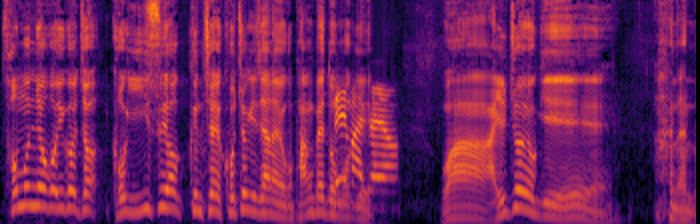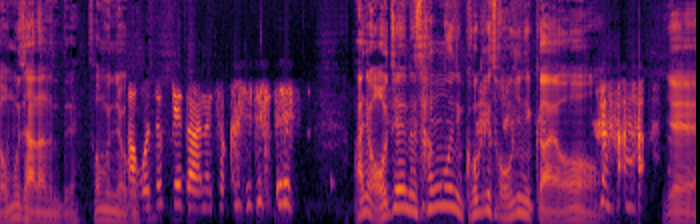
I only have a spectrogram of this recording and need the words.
서문여고 이거 저, 거기 이수역 근처에 그쪽이잖아요. 그 방배동 네, 거기. 맞아요. 와, 알죠, 여기. 아, 난 너무 잘하는데, 서문여고. 아, 어저께도 아는 척 하시던데. 아니, 어제는 상문이 거기서 거기니까요. 예.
